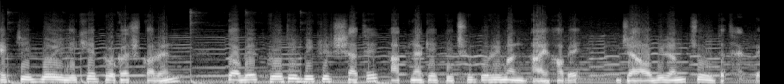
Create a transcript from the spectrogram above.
একটি বই লিখে প্রকাশ করেন, তবে প্রতি বিক্রির সাথে আপনাকে কিছু পরিমাণ আয় হবে। যা অবিরাম চলতে থাকবে।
